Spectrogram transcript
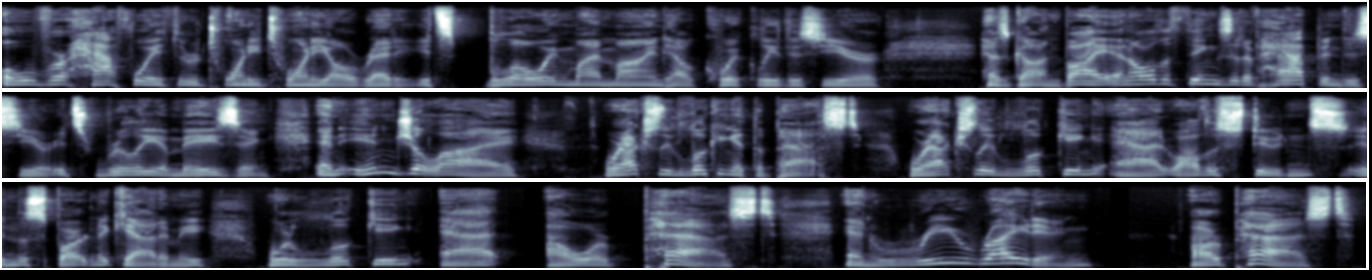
over halfway through 2020 already. It's blowing my mind how quickly this year has gone by and all the things that have happened this year. It's really amazing. And in July, we're actually looking at the past. We're actually looking at all the students in the Spartan Academy, we're looking at our past and rewriting our past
